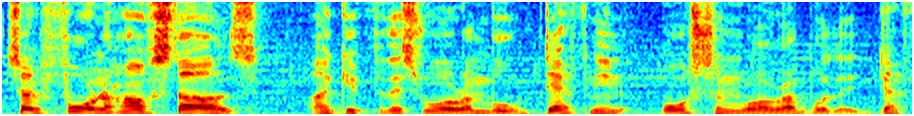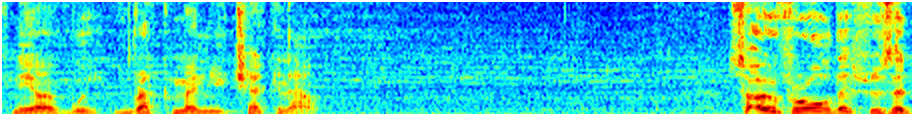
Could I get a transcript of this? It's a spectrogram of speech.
So four and a half stars I give for this Royal Rumble. Definitely an awesome Royal Rumble that definitely I would recommend you checking out. So overall, this was a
